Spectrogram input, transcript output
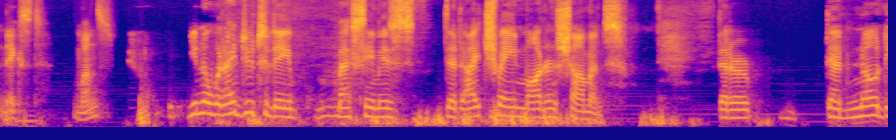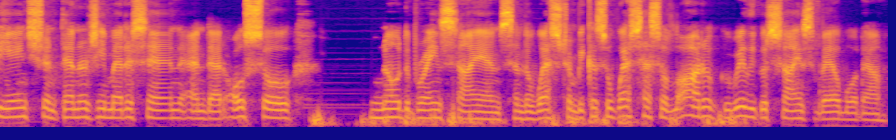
next months? You know, what I do today, Maxime, is that I train modern shamans that are that know the ancient energy medicine and that also know the brain science and the Western, because the West has a lot of really good science available now.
